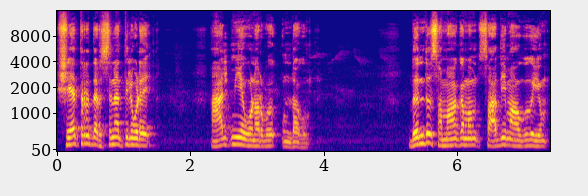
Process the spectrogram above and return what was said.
ക്ഷേത്ര ദർശനത്തിലൂടെ ആത്മീയ ഉണർവ് ഉണ്ടാകും. ബന്ധുസമാഗമം സാധ്യമാവുകയും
